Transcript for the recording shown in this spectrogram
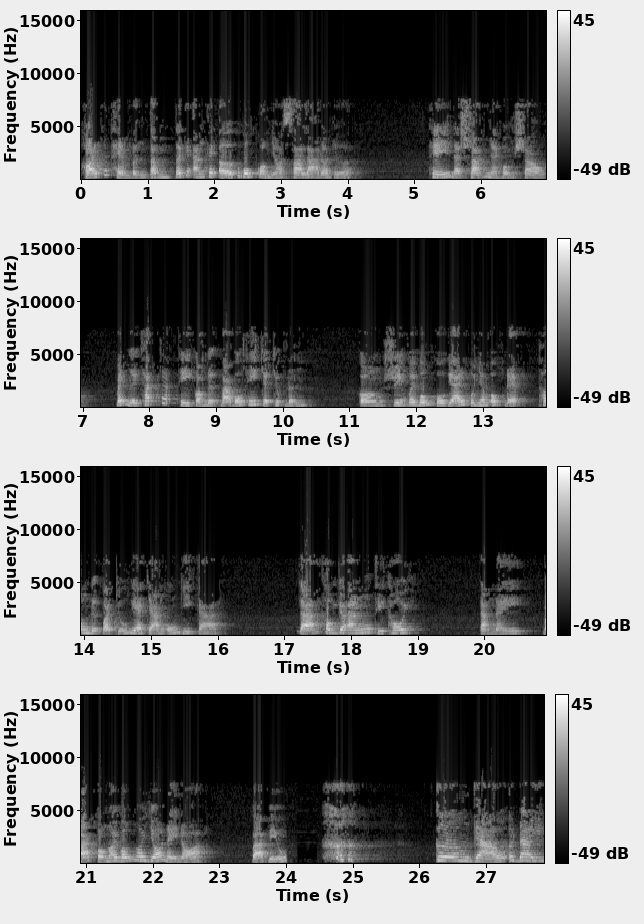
Hỏi có thèm bận tâm tới cái ăn cái ở của bốn con nhỏ xa lạ đó nữa. Thế là sáng ngày hôm sau, mấy người khách thì còn được bà bố thí cho chút đỉnh. Còn riêng với bốn cô gái của nhóm Úc đẹp, không được bà chủ ghe cho ăn uống gì cả. Đã không cho ăn thì thôi. Thằng này, bà còn nói bóng nói gió này nọ. Bà biểu, Cơm gạo ở đây,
